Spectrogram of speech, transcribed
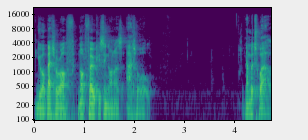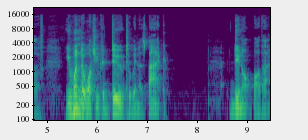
You are better off not focusing on us at all. Number 12. You wonder what you could do to win us back. Do not bother.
